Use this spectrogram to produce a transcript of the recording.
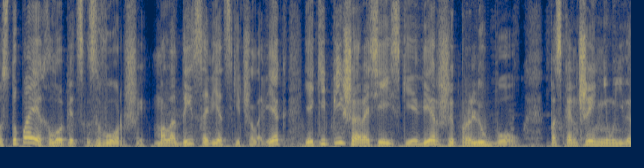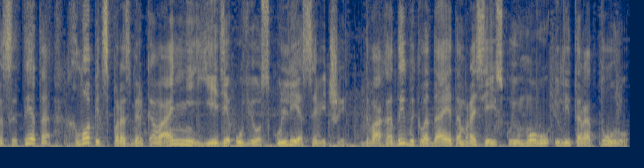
паступае хлопец з воршы, малады савецкі чалавек, які піша расійскія вершы пра любоў. Па сканчэнні універсітэта хлопец па размеркаванні едзе ў вёску лесавічы. Два гады выкладае там расейскую мову і літаратуру.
